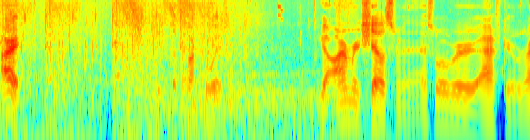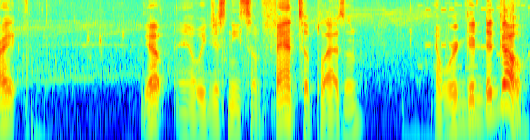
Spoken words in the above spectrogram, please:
Alright. Get the fuck away from me. We got armored shells from that. That's what we're after, right? Yep. And we just need some Phantoplasm. And we're good to go.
